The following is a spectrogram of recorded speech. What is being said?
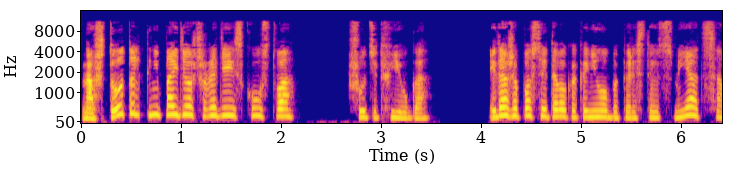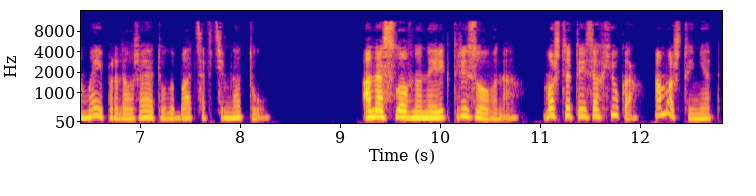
На что только не пойдешь ради искусства, шутит Хьюга. И даже после того, как они оба перестают смеяться, Мэй продолжает улыбаться в темноту. Она словно наэлектризована. Может, это из-за Хьюга, а может и нет.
